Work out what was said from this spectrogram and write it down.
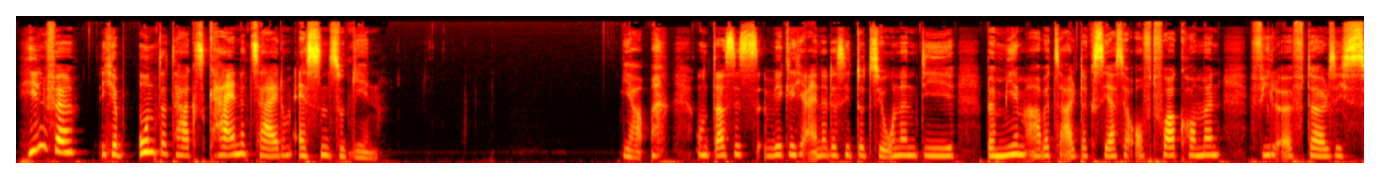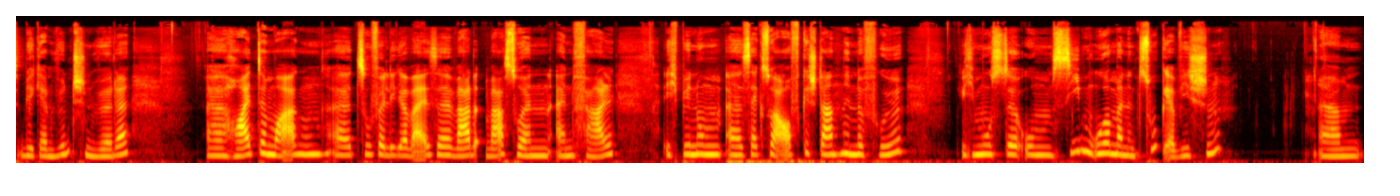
Hilfe, ich habe untertags keine Zeit, um essen zu gehen. Ja, und das ist wirklich eine der Situationen, die bei mir im Arbeitsalltag sehr, sehr oft vorkommen, viel öfter, als ich es mir gern wünschen würde. Äh, heute Morgen äh, zufälligerweise war, war so ein, ein Fall. Ich bin um äh, 6 Uhr aufgestanden in der Früh. Ich musste um 7 Uhr meinen Zug erwischen, ähm,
